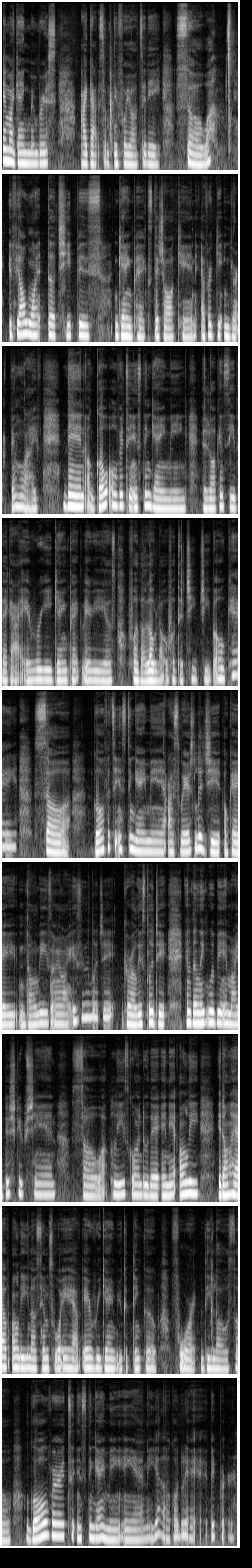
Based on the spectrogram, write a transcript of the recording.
Hey, my gang members, I got something for y'all today. So, if y'all want the cheapest game packs that y'all can ever get in your life, then uh, go over to Instant Gaming. As y'all can see, they got every game pack there is for the low low, for the cheap cheap. Okay, so go over to instant gaming i swear it's legit okay don't be saying like is it legit girl it's legit and the link will be in my description so uh, please go and do that. And it only it don't have only you know sims 4 it have every game you could think of for the low. So go over to instant gaming and yeah go do that. Big purr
